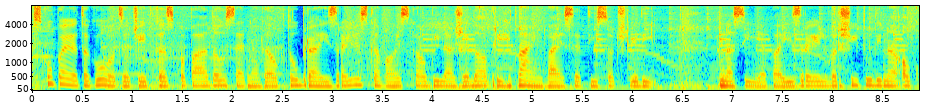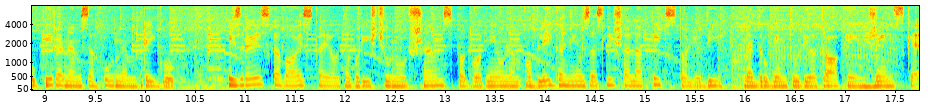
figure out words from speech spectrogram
Skupaj je tako od začetka spopadov 7. oktobra izraelska vojska ubila že dobrih 22 tisoč ljudi. Nasilje pa Izrael vrši tudi na okupiranem Zahodnem bregu. Izraelska vojska je v taborišču Nuršam s podvodnevnem obleganju zaslišala 500 ljudi, med drugim tudi otroke in ženske.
